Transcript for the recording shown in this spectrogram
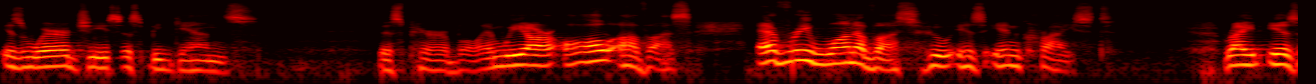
is where Jesus begins this parable. And we are all of us, every one of us who is in Christ, right, is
